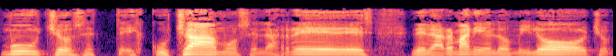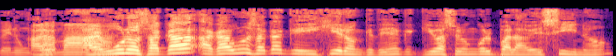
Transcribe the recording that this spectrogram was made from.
muchos este, escuchamos en las redes del Armani del 2008 que nunca Al- más algunos acá, acá algunos acá que dijeron que tenía que, que iba a ser un gol palavecino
